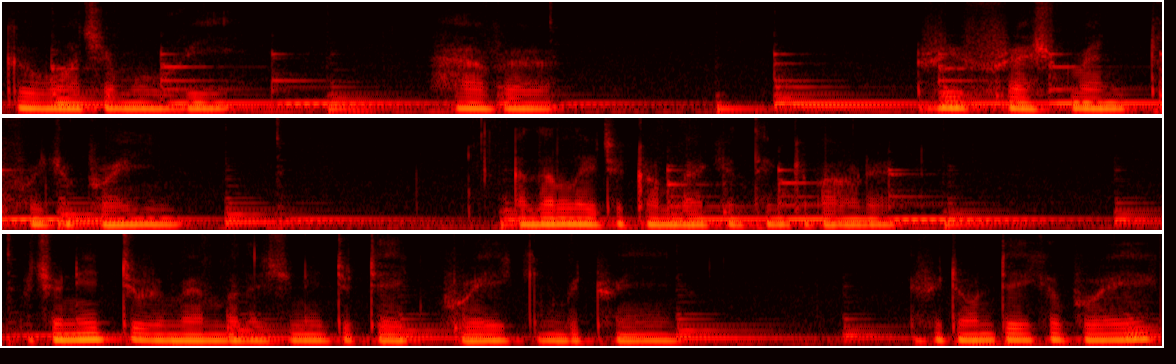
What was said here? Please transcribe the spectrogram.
Go watch a movie. Have a refreshment for your brain. And then later come back and think about it. But you need to remember that you need to take break in between. If you don't take a break,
